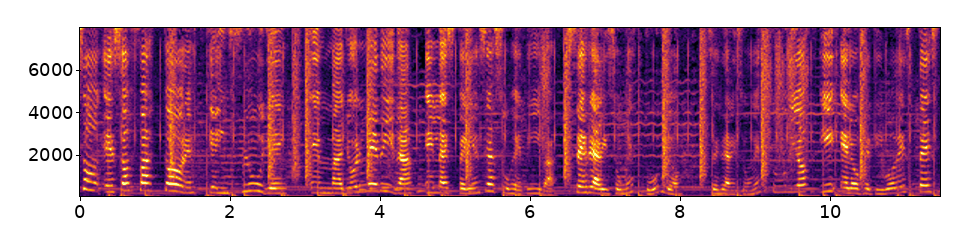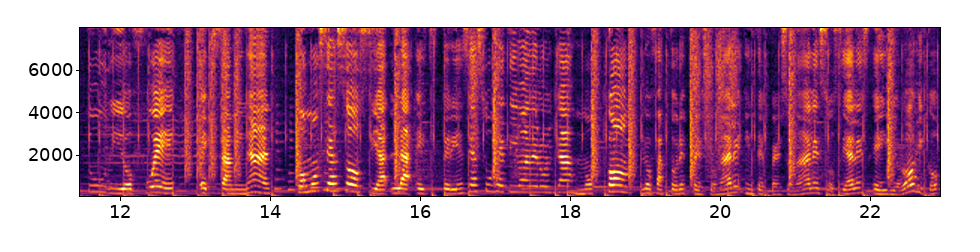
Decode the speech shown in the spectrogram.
son esos factores que influyen en mayor medida en la experiencia subjetiva? Se realizó un estudio se realizó un estudio y el objetivo de este estudio fue examinar cómo se asocia la experiencia subjetiva del orgasmo con los factores personales, interpersonales, sociales e ideológicos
